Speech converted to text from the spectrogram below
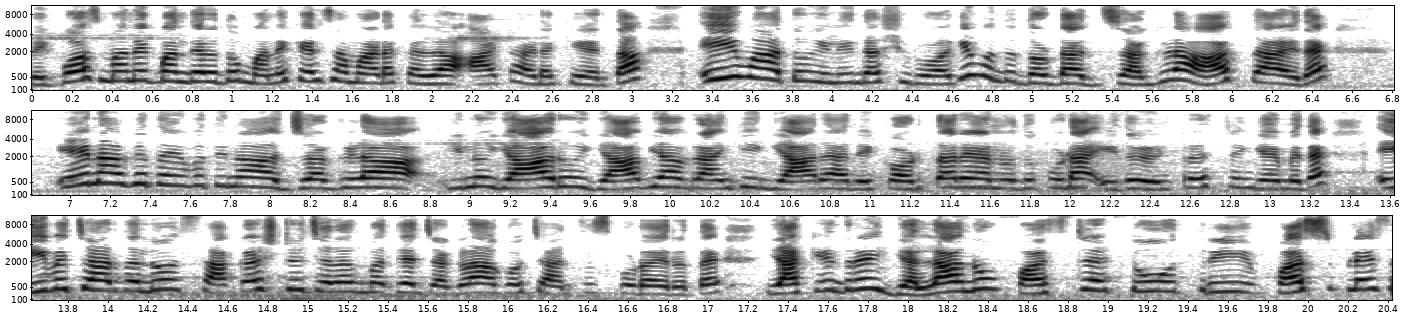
ಬಿಗ್ ಬಾಸ್ ಮನೆಗೆ ಬಂದಿರೋದು ಮನೆ ಕೆಲಸ ಮಾಡೋಕ್ಕಲ್ಲ, ಆಟ ಆಡೋಕ್ಕೆ ಅಂತ. ಈ ಮಾತು ಇಲ್ಲಿಂದ ಶುರುವಾಗಿ ಒಂದು ದೊಡ್ಡ ಜಗಳ ಆಗ್ತಾ ಇದೆ. ಏನಾಗುತ್ತೆ ಇವತ್ತಿನ ಜಗಳ? ಇನ್ನು ಯಾರು ಯಾವ್ಯಾವ ರ್ಯಾಂಕಿಂಗ್ ಯಾರ್ಯಾರಿಗೆ ಕೊಡ್ತಾರೆ ಅನ್ನೋದು ಕೂಡ ಇದು ಇಂಟ್ರೆಸ್ಟಿಂಗ್ ಗೇಮ್ ಇದೆ. ಈ ವಿಚಾರದಲ್ಲೂ ಸಾಕಷ್ಟು ಜನರ ಮಧ್ಯೆ ಜಗಳ ಆಗೋ ಚಾನ್ಸಸ್ ಕೂಡ ಇರುತ್ತೆ. ಯಾಕೆಂದ್ರೆ ಎಲ್ಲಾನು first two three first place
